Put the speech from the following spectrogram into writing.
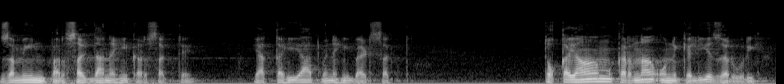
زمین پر سجدہ نہیں کر سکتے یا تحیات میں نہیں بیٹھ سکتے۔ تو قیام کرنا ان کے لیے ضروری ہے۔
